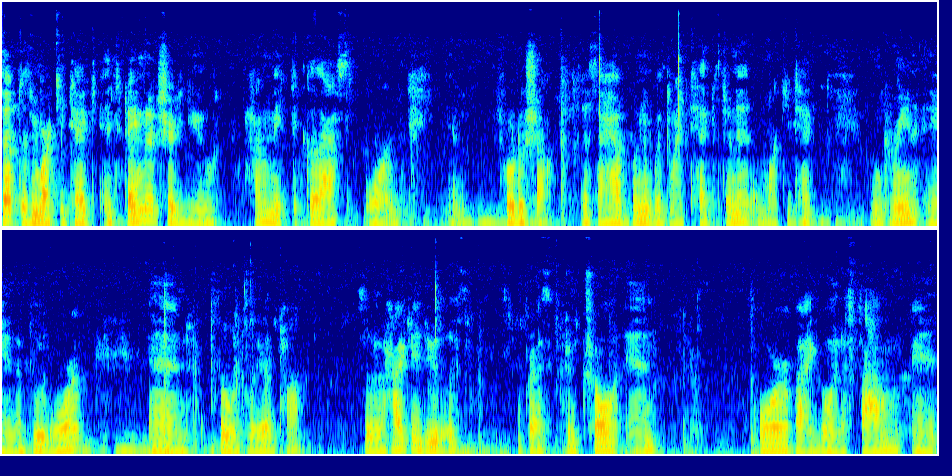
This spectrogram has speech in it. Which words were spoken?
What's up, this is Mark D Tech, and today I'm going to show you how to make the glass orb in Photoshop. Yes, I have one with my text in it, a Mark D Tech in green, and a blue orb, and a little glitter on top. So how you can do this, press Control N, or by going to File and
